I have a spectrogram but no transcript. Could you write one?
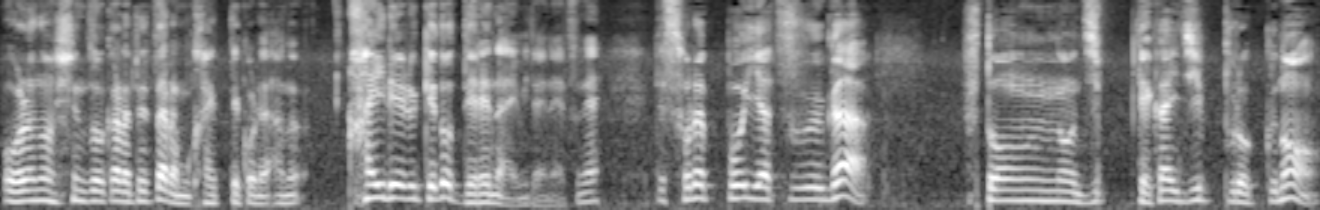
俺の心臓から出たらもう帰ってこれ、あの、入れるけど出れないみたいなやつね。で、それっぽいやつが、布団のジでかいジップロックの、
